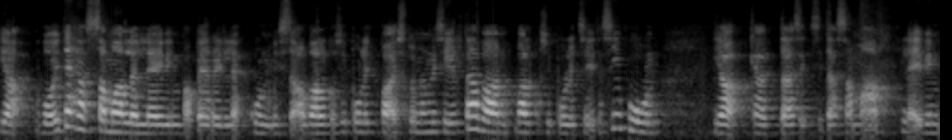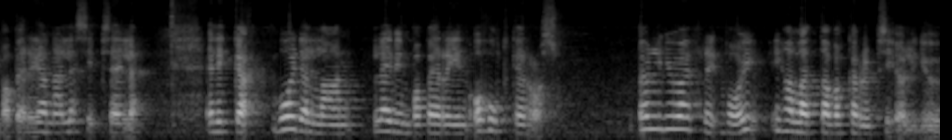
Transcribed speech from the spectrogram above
Ja voi tehdä samalle leivinpaperille kuin missä on valkosipulit paistunut, niin siirtää vaan valkosipulit siitä sivuun ja käyttää sit sitä samaa leivinpaperia näille sipseille. Eli voidellaan leivinpaperiin ohut kerros öljyä, voi ihan laittaa vaikka rypsiöljyä.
